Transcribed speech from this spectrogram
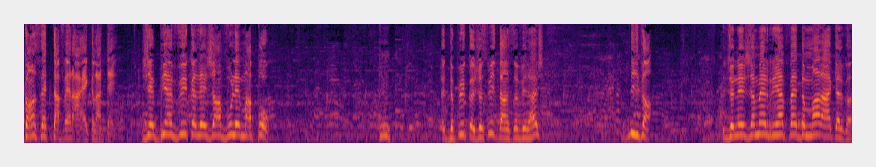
Quand cette affaire a éclaté, j'ai bien vu que les gens voulaient ma peau. Et Depuis que je suis dans ce village, dix ans, je n'ai jamais rien fait de mal à quelqu'un.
